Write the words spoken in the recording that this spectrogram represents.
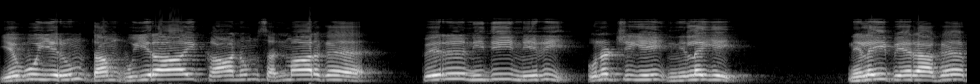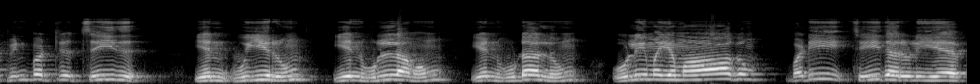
எவ்வுயிரும் தம் உயிராய் காணும் சன்மார்க பெருநிதி நெறி உணர்ச்சியை நிலையை நிலை பேராக பின்பற்றச் செய்து என் உயிரும் என் உள்ளமும் என் உடலும் ஒளிமயமாகும்படி செய்தருளிய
